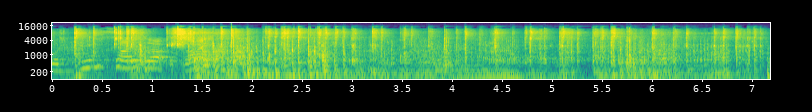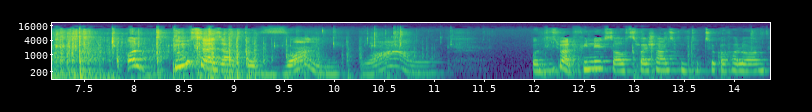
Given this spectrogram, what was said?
Und Doomsizer rein. Doomsizer hat gewonnen. Wow. Und diesmal hat Phoenix auch zwei Schadenspunkte circa verloren.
